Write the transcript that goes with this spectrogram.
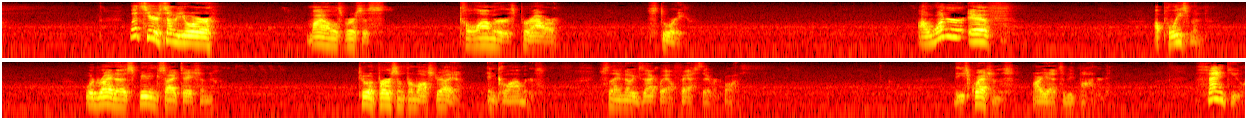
let's hear some of your miles versus kilometers per hour story. I wonder if a policeman would write a speeding citation to a person from Australia in kilometers so they know exactly how fast they were going. These questions are yet to be pondered. Thank you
